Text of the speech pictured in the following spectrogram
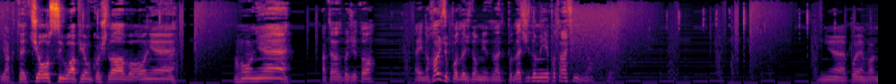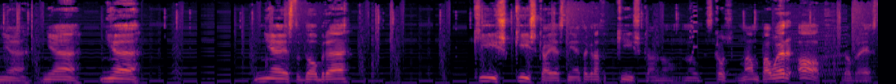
Jak te ciosy łapią koślawo, o nie. O nie. A teraz będzie to? Ej, no chodź tu podleć do mnie, podlecieć do mnie nie potrafi, no. Nie, powiem wam nie. Nie. Nie. Nie jest to dobre. Kisz, kiszka jest, nie? Ta gra to kiszka, no. No, skocz. Mam power up. Dobra, jest.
